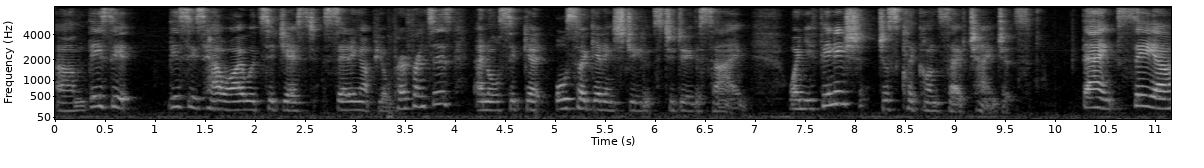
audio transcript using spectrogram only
um, these are this is how I would suggest setting up your preferences and also get also getting students to do the same. When you finish, just click on Save Changes. Thanks, see ya.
